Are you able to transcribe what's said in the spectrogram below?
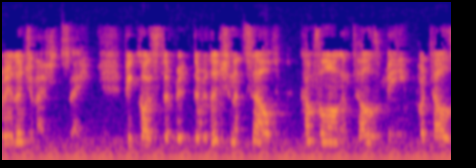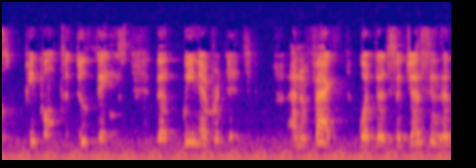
religion, I should say, because the, the religion itself comes along and tells me or tells people to do things that we never did. And in fact, what they're suggesting that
